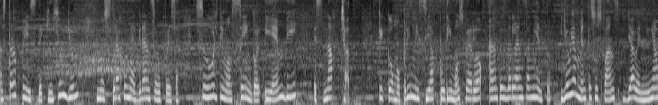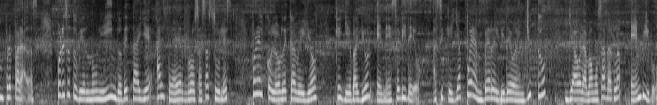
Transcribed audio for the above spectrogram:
Masterpiece de Kim Hyun Jun nos trajo una gran sorpresa, su último single y MV, Snapchat, que como primicia pudimos verlo antes del lanzamiento y obviamente sus fans ya venían preparadas, por eso tuvieron un lindo detalle al traer rosas azules por el color de cabello que lleva Jun en ese video. Así que ya pueden ver el video en YouTube y ahora vamos a verlo en vivo.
